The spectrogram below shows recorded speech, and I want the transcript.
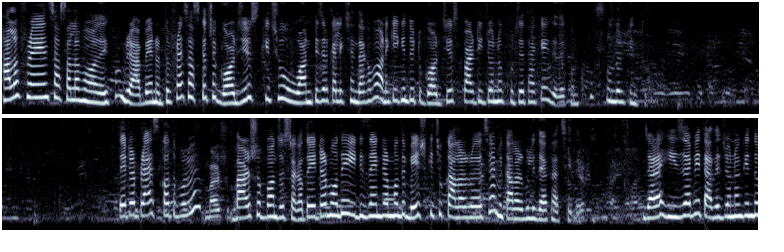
হ্যালো ফ্রেন্ডস আসসালামু আলাইকুম রাবেন তো ফ্রেন্ডস আজকে হচ্ছে গর্জিয়াস কিছু ওয়ান পিসের কালেকশন দেখাবো। অনেকেই কিন্তু একটু গর্জিয়াস পার্টির জন্য খুঁজে থাকে। যে দেখুন, খুব সুন্দর কিন্তু। তো এটার প্রাইস কত পড়বে? বারোশো পঞ্চাশ। টাকা। তো এটার মধ্যে এই ডিজাইনটার মধ্যে বেশ কিছু কালার রয়েছে আমি কালারগুলি দেখাচ্ছি যারা হিজাবি তাদের জন্য কিন্তু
